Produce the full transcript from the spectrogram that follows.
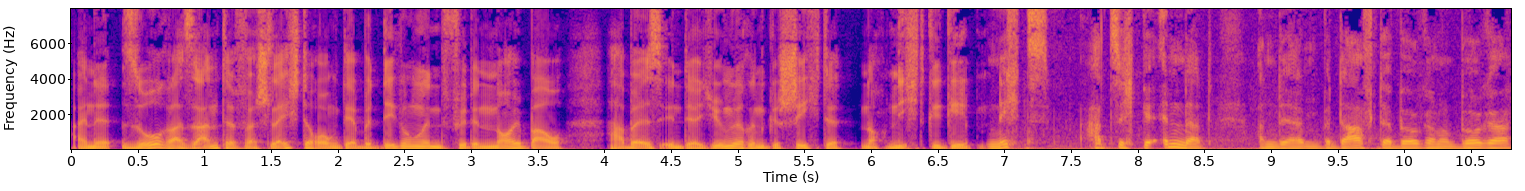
Eine so rasante Verschlechterung der Bedingungen für den Neubau habe es in der jüngeren Geschichte noch nicht gegeben. Nichts hat sich geändert an dem Bedarf der Bürgerinnen und Bürger,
